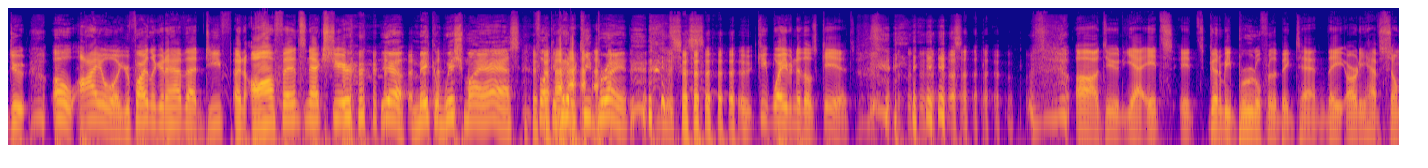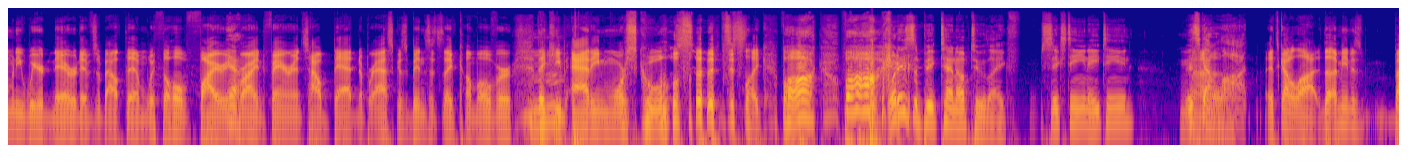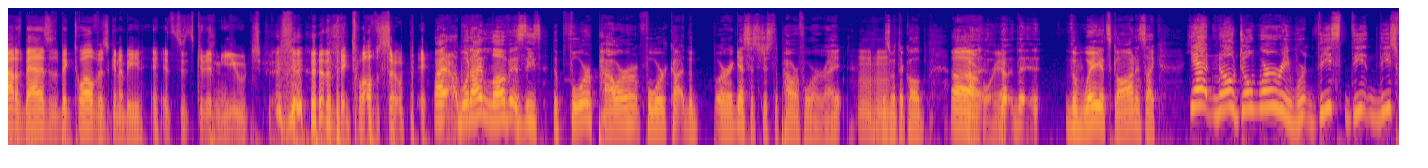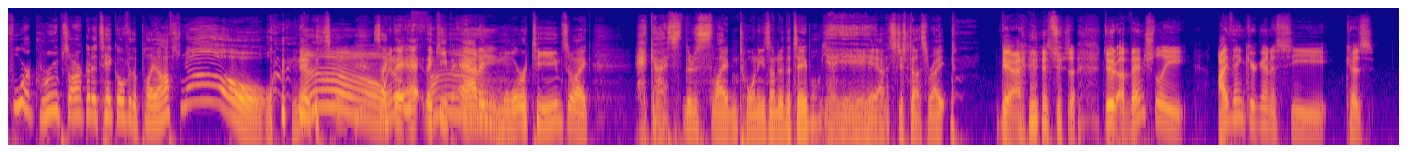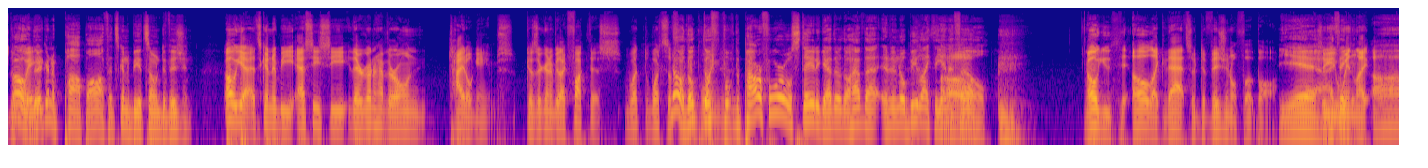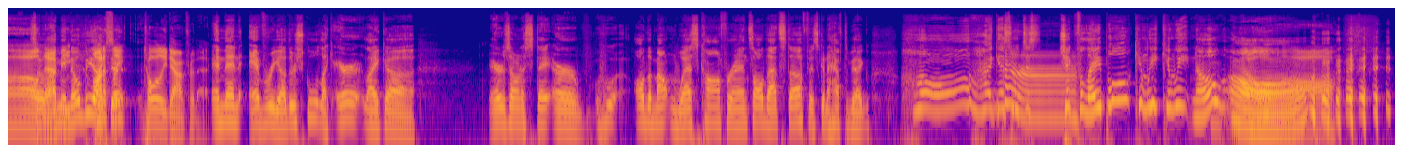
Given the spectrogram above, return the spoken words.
Dude, oh Iowa, you're finally gonna have that def- an offense next year. yeah. Make a wish my ass. Fucking better keep praying. Keep waving to those kids. oh, dude, yeah, it's it's gonna be brutal for the Big Ten. They already have so many weird narratives about them with the whole firing Yeah. Brian Ferentz, how bad Nebraska's been since they've come over. They Mm-hmm. keep adding more schools. it's just like fuck, fuck. what is the Big Ten up to? Like 16, 18? It's got a lot. It's got a lot. The- I mean, it's about as bad as the Big Twelve is gonna be. It's it's getting huge. the Big 12's so big. I, what I love is these the four power four the or I guess it's just the power four right is what they're called. Uh, Power four, yeah. The, the, the way it's gone, it's like yeah, no, don't worry. We're these the, these four groups aren't going to take over the playoffs. No, No, it's like they a- they keep adding more teams. They're like, hey guys, they're just sliding twenties under the table. Yeah, yeah, yeah, yeah. It's just us, right? Yeah, it's just, a, dude. Eventually, I think you're gonna see because the oh, way. they're going to pop off. It's going to be its own division. oh yeah, it's gonna be SEC. They're gonna have their own title games because they're gonna be like, fuck this. What what's the no, fucking the, the, the power four will stay together. They'll have that, and it'll be like the NFL. oh, you th- oh like that. So divisional football. Yeah. So you win like oh. So, I mean, be, they'll be honestly they're- totally down for that. and then every other school, like Air, like uh, Arizona State or who, all the Mountain West Conference, all that stuff is gonna have to be like, oh, I guess we'll just Chick Fil A bowl. Can we? Can we? No. Oh.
